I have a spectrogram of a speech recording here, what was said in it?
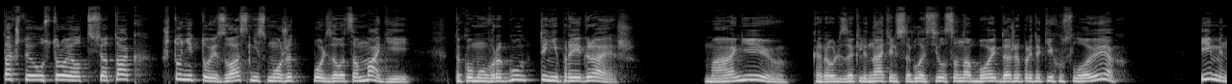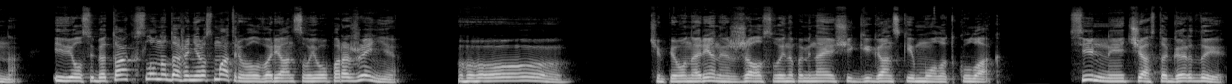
так что я устроил все так, что никто из вас не сможет пользоваться магией. Такому врагу ты не проиграешь. Магию? Король-заклинатель согласился на бой даже при таких условиях? Именно, и вел себя так, словно даже не рассматривал вариант своего поражения. о, -о, -о, Чемпион арены сжал свой напоминающий гигантский молот кулак. Сильные часто горды.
